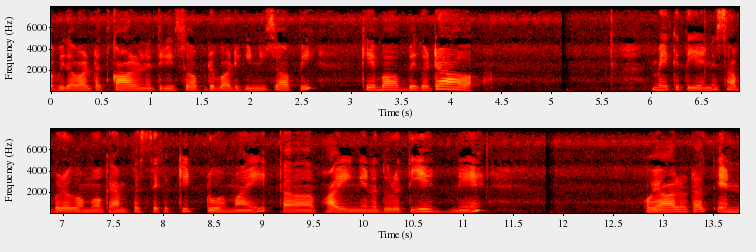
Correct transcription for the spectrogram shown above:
අපි දවල්ටත් කාලා නැති නිසා අපිට බඩගිනි නිසා අපි කෙබාබ් එකට ආවා. මේක තියෙන්නේ සබරගමුව කැම්පස් එක කිට්ටුවමයි. පයින් එන දුර තියෙන්නේ. ඔයාලටත් එන්න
